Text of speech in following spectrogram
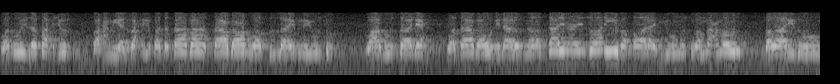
والرجز فاحجر. فحمي الوحي فتتابعه عبد الله بن يوسف وابو صالح، وتابعه هلال بن رداد عن الزهري. وقال يونس ومعمر، بوارده.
